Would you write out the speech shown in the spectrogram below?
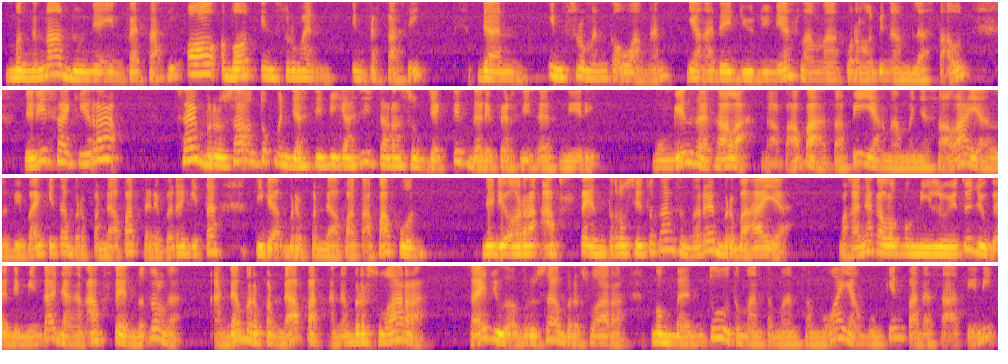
mengenal dunia investasi, all about instrumen investasi dan instrumen keuangan yang ada di dunia selama kurang lebih 16 tahun. Jadi saya kira saya berusaha untuk menjustifikasi secara subjektif dari versi saya sendiri. Mungkin saya salah, nggak apa-apa. Tapi yang namanya salah ya lebih baik kita berpendapat daripada kita tidak berpendapat apa pun. Jadi orang abstain terus itu kan sebenarnya berbahaya. Makanya kalau pemilu itu juga diminta jangan abstain, betul nggak? Anda berpendapat, Anda bersuara. Saya juga berusaha bersuara, membantu teman-teman semua yang mungkin pada saat ini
